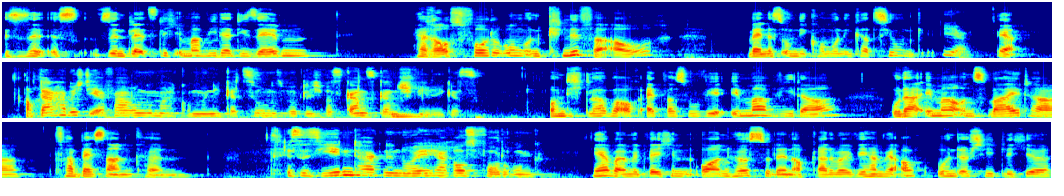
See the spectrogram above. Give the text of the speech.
Es, es sind letztlich immer wieder dieselben Herausforderungen und Kniffe auch, wenn es um die Kommunikation geht. Ja. Ja. Auch da habe ich die Erfahrung gemacht, Kommunikation ist wirklich was ganz, ganz mhm. Schwieriges. Und ich glaube auch etwas, wo wir immer wieder oder immer uns weiter verbessern können. Es ist jeden Tag eine neue Herausforderung. Ja, weil mit welchen Ohren hörst du denn auch gerade? Weil wir haben ja auch unterschiedliche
